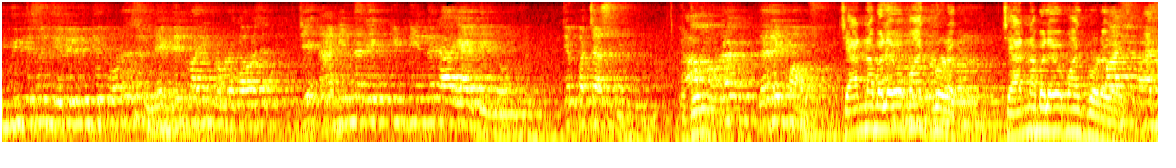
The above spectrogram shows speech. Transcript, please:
ઇમિટેશન જ્વેલરી જે પ્રોડક્ટ છે મેગ્નેટ વાળી પ્રોડક્ટ આવે છે જે આની અંદર એક કીટની અંદર આ એડ થઈ જવાનું છે જે પચાસ આપણે? પ્રોડક્ટ દરેકમાં આવશે. ચારના બલે એવા પાંચ પ્રોડક્ટ ચારના બલે એવા પાંચ પ્રોડક્ટ પાંચ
